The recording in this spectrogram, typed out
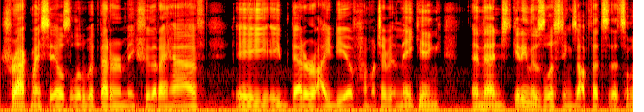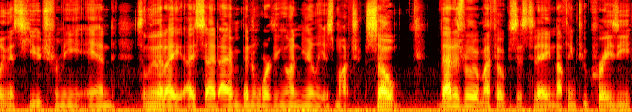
track my sales a little bit better and make sure that I have a, a better idea of how much I've been making. And then just getting those listings up. That's that's something that's huge for me and something that I, I said I haven't been working on nearly as much. So that is really what my focus is today. Nothing too crazy,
